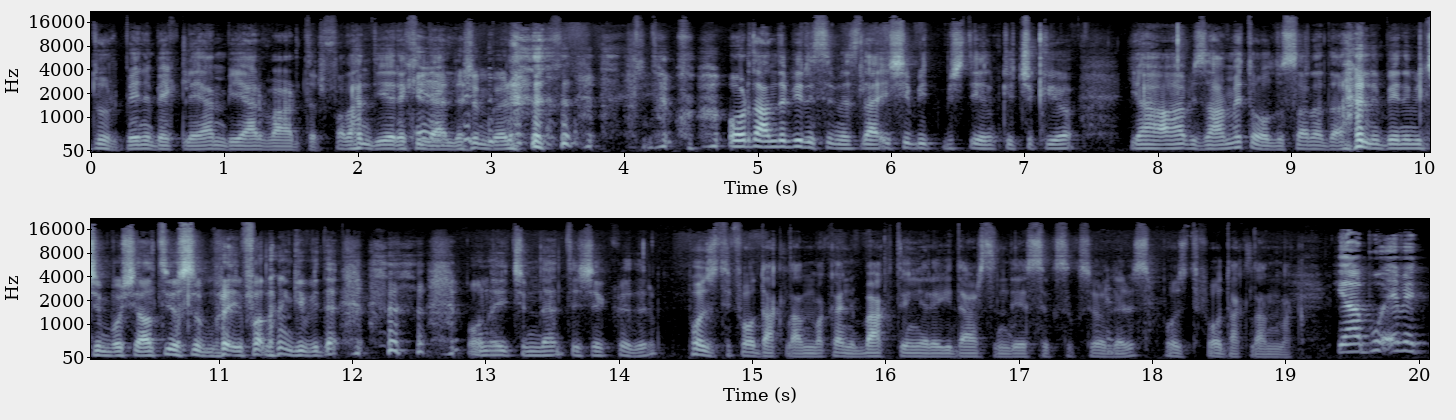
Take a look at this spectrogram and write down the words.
dur beni bekleyen bir yer vardır falan diyerek ilerlerim böyle. Oradan da birisi mesela işi bitmiş diyelim ki çıkıyor. ya abi zahmet oldu sana da hani benim için boşaltıyorsun burayı falan gibi de ona içimden teşekkür ederim. Pozitife odaklanmak hani baktığın yere gidersin diye sık sık söyleriz. Pozitife odaklanmak. Ya bu evet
